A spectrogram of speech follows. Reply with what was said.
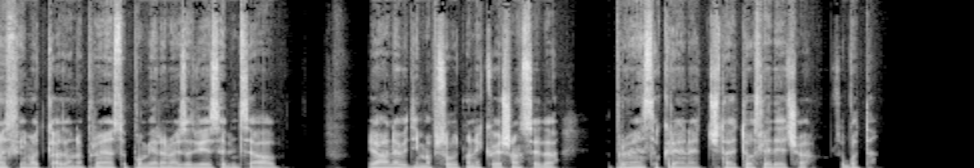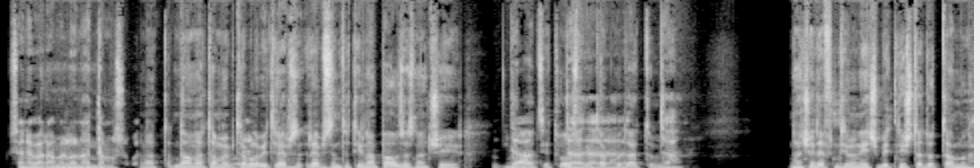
mislim otkazano je prvenstvo, pomjereno je za dvije sedmice, ali ja ne vidim apsolutno nikakve šanse da prvenstvo krene, šta je to sljedeća subota? Se ne varamo, ili ona tamo subota? Na, da, ona tamo bi trebala biti reprezentativna pauza, znači da, da, da, tako da, to, da. Znači, definitivno neće biti ništa do tamo,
